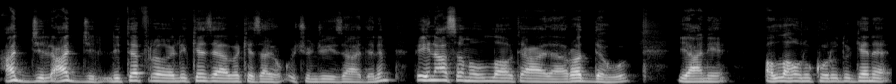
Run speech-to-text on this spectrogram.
accil accil li tefraga li keza ve keza yok. Üçüncü izah edelim. Fe in asamahullahu teala raddehu yani Allah onu korudu gene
